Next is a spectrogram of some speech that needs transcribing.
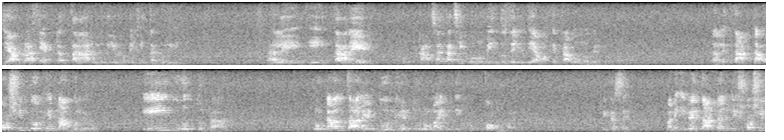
যে আমরা একটা তার যদি এভাবে চিন্তা করি, তাহলে এই তারের খুব কাছাকাছি কোনো বিন্দুতে যদি আমাকে প্রাবল্য বের করতে হয়, তাহলে তারটা অসীম দৈর্ঘ্যের না হলেও এই দূরত্বটা টোটাল তারের দৈর্ঘ্যের তুলনায় যদি খুব কম হয়, ঠিক আছে? মানে ইভেন তারটা যদি সসীম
